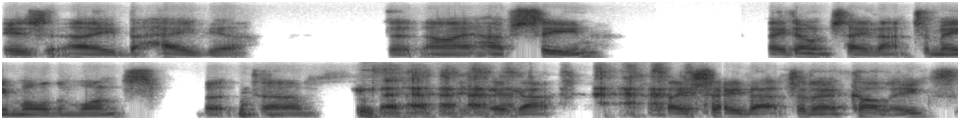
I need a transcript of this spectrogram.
is a behavior that I have seen. They don't say that to me more than once, but um, they, say that, they say that to their colleagues,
